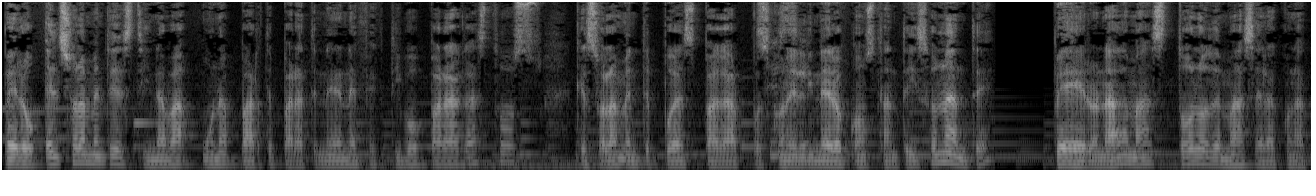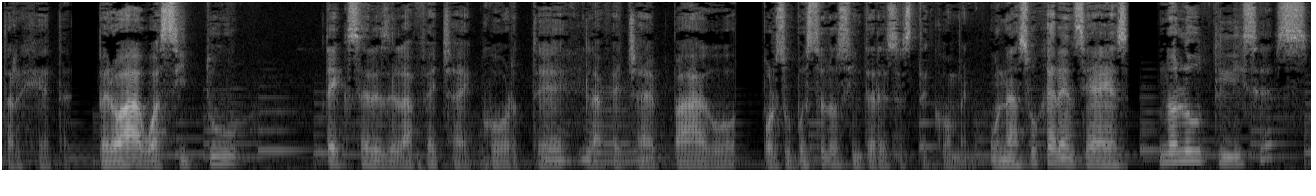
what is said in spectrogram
Pero él solamente destinaba una parte para tener en efectivo para gastos que solamente puedes pagar pues con el dinero constante y sonante. Pero nada más, todo lo demás era con la tarjeta. Pero agua, si tú te excedes de la fecha de corte, la fecha de pago, por supuesto los intereses te comen. Una sugerencia es no lo utilices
